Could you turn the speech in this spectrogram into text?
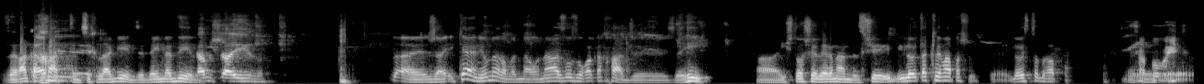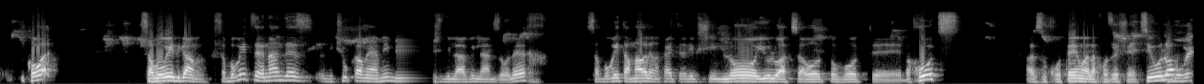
זה רק אחת, אה, אני צריך להגיד, זה די נדיר. גם שעיר. לא, ז'י- כן, אני אומר, אבל מהעונה הזו זו רק אחת, זה, זה היא, אשתו של הרננדז, שהיא לא התאקלמה פשוט, היא לא הסתדרה פה. סבורית? אה, קורה. סבורית גם. סבורית הרננדז ביקשו כמה ימים בשביל להבין לאן זה הולך. סבורית אמר למכבי תל אביב שאם לא יהיו לו הצעות טובות אה, בחוץ, אז הוא חותם על החוזה שהציעו לו. סבורית-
